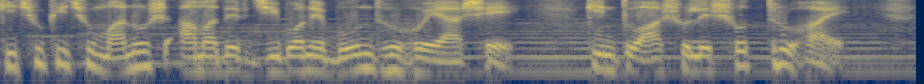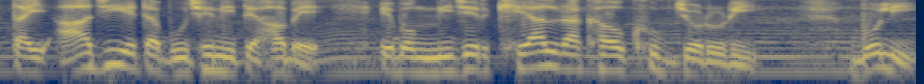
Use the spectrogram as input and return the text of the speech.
কিছু কিছু মানুষ আমাদের জীবনে বন্ধু হয়ে আসে, কিন্তু আসলে শত্রু হয়। তাই আজই এটা বুঝে নিতে হবে এবং নিজের খেয়াল রাখাও খুব জরুরি। বলি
